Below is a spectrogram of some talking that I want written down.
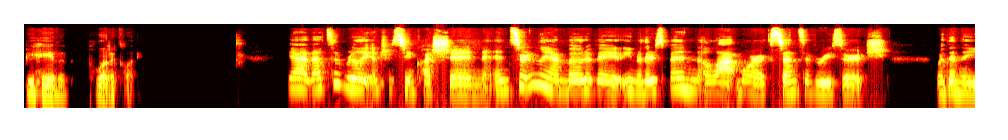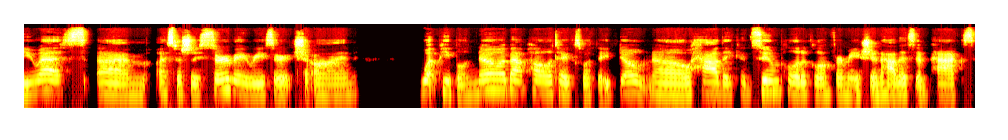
behave politically? Yeah, that's a really interesting question. And certainly I'm motivated. You know, there's been a lot more extensive research within the US, um, especially survey research on what people know about politics, what they don't know, how they consume political information, how this impacts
